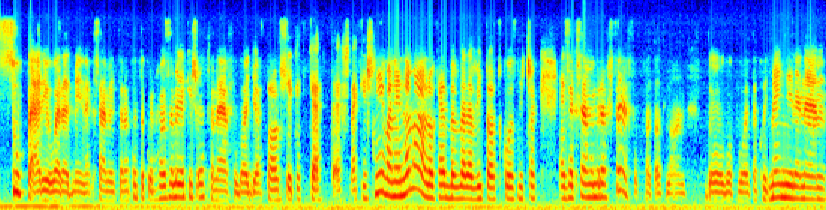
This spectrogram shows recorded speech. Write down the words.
szuper jó eredménynek számítanak ott, akkor hazamegyek, és otthon elfogadja a tanszék egy kettesnek. És nyilván én nem állok ebbe vele vitatkozni, csak ezek számomra felfoghatatlan dolgok voltak, hogy mennyire nem,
